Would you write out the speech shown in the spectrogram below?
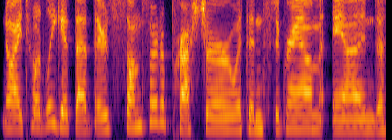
No, I totally get that. There's some sort of pressure with Instagram, and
